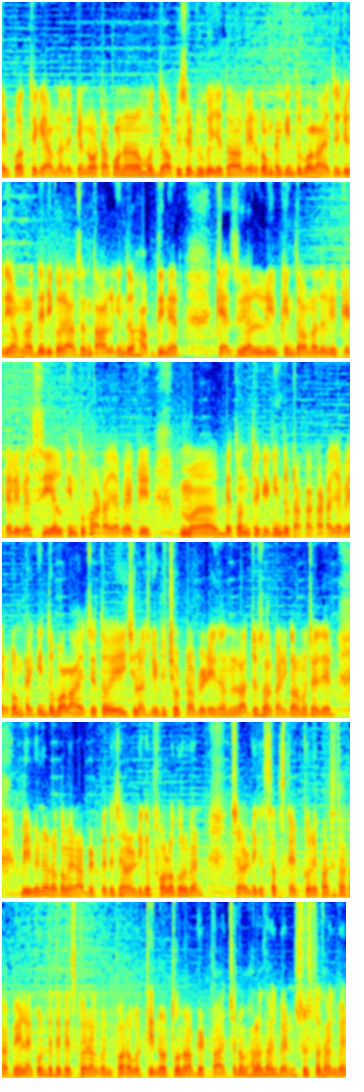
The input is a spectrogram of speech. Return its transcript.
এরপর থেকে আপনাদেরকে নটা পনেরোর মধ্যে অফিসে ঢুকে যেতে হবে। এরকমটা কিন্তু বলা হয়েছে, যদি আপনারা দেরি করে আসেন, তাহলে কিন্তু হাফ দিনের ক্যাজুয়াল লিভ কিন্তু আপনাদেরকে কেটে নেবে সিএল কিন্তু কাটা যাবে। একটি বেতন থেকে কিন্তু টাকা কাটা যাবে, এরকমটাই কিন্তু বলা হয়েছে। তো এই ছিল আজকে একটি ছোট্ট আপডেট এই ধরনের রাজ্য সরকারি কর্মচারীদের বিভিন্ন রকমের আপডেট পেতে চ্যানেলটিকে ফলো করবেন। চ্যানেলটিকে সাবস্ক্রাইব করে পাশে থাকা বেল আইকনটিতে প্রেস করে রাখবেন। পরবর্তী নতুন আপডেট পাওয়ার জন্য ভালো থাকবেন, সুস্থ থাকবেন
